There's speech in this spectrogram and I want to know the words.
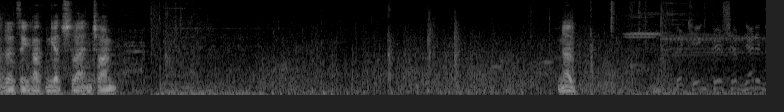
I don't think I can get to that in time. No. The Kingfish have netted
